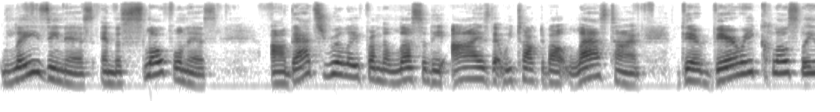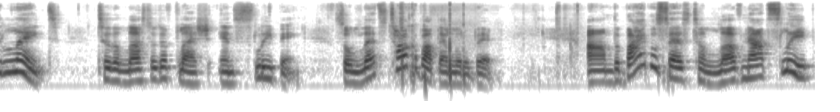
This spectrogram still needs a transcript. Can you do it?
laziness and the slowfulness, uh, that's really from the lust of the eyes that we talked about last time. They're very closely linked to the lust of the flesh and sleeping. So let's talk about that a little bit. Um, the Bible says to love not sleep,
